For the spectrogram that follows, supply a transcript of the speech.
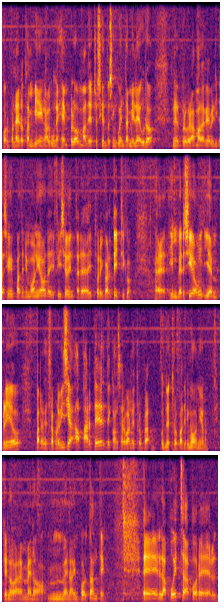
Por poneros también algún ejemplo, más de 850.000 euros en el programa de rehabilitación y patrimonio de edificios de interés histórico-artístico. inversión y empleo para nuestra provincia, aparte de conservar nuestro, nuestro patrimonio, que no es menos, menos importante. Eh, la apuesta por el,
